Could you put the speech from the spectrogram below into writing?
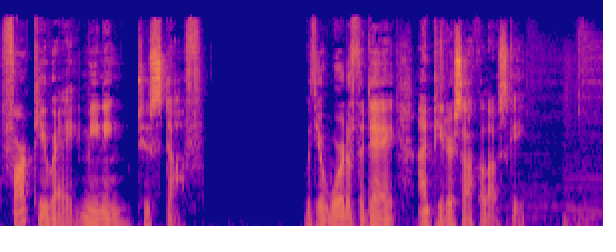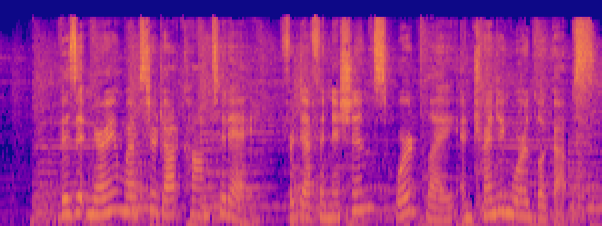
farcire, meaning to stuff. With your word of the day, I'm Peter Sokolowski. Visit merriam-webster.com today for definitions, wordplay, and trending word lookups.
